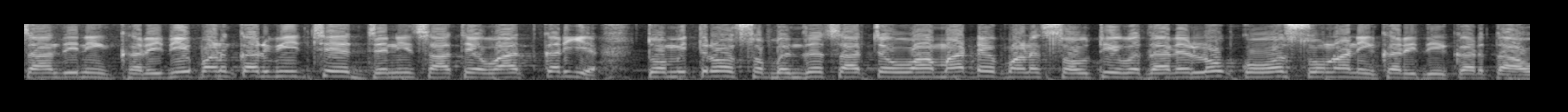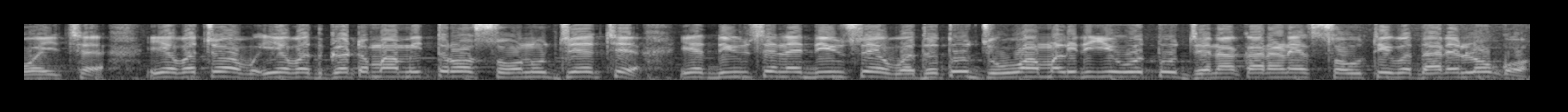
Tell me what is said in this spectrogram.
ચાંદીની ખરીદી પણ કરવી છે. જેની સાથે વાત કરીએ તો મિત્રો સંબંધ સાચવવા માટે પણ સૌથી વધારે લોકો સોનાની ખરીદી કરતા હોય છે. એ વચ્ચે એ વધઘટમાં મિત્રો સોનું જે છે એ દિવસે ને દિવસે વધતું જોવા મળી રહ્યું હતું. જેના કારણે સૌથી વધારે લોકો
